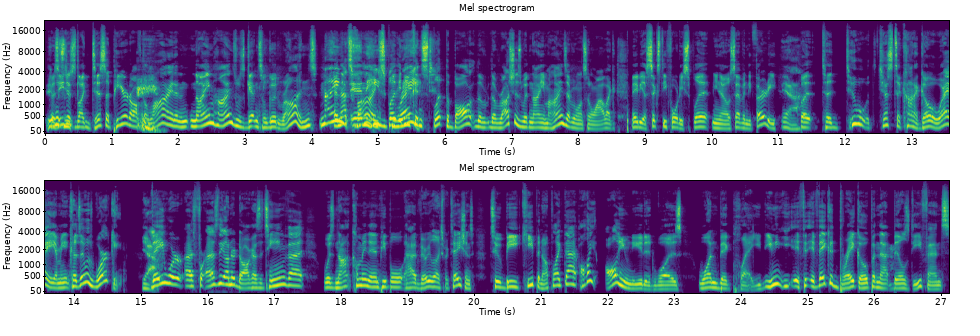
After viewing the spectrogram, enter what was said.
because he just like disappeared off the line, and Nyheim Hines was getting some good runs, Nyheim- and that's and fine. he's split, and you can split the ball, the, the rushes with Nyheim Hines every once in a while, like maybe a 60-40 split, you know, 70-30. yeah, But to do just to kind of go away, I mean, because it was working. Yeah. They were as for as the underdog, as a team that was not coming in. People had very low expectations to be keeping up like that. All all you needed was one big play. You, you if if they could break open that Bills defense,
